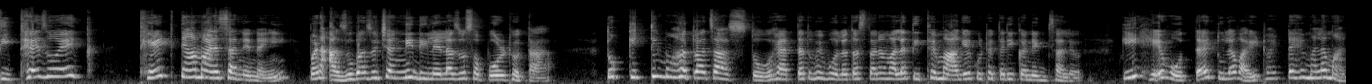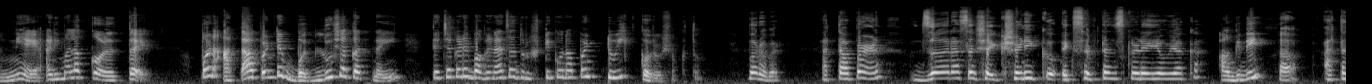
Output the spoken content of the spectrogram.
तिथे जो एक थेट त्या माणसाने नाही पण आजूबाजूच्यांनी दिलेला जो सपोर्ट होता तो किती महत्त्वाचा असतो. हे आता तुम्ही बोलत असताना मला तिथे मागे कुठेतरी कनेक्ट झालं की हे होतंय तुला वाईट वाटतंय हे मला मान्य आहे आणि मला कळतंय. पण आता आपण ते बदलू शकत नाही त्याच्याकडे बघण्याचा दृष्टिकोन आपण ट्विक करू शकतो. बरोबर. आता आपण जर असं शैक्षणिक एक्सेप्टन्सकडे येऊया का अगदी हा आता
